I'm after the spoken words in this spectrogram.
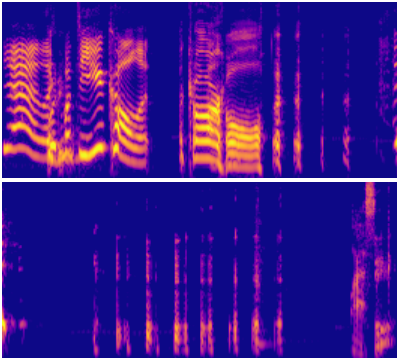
Yeah, like What what, do do you call it? A car hole. Classic.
